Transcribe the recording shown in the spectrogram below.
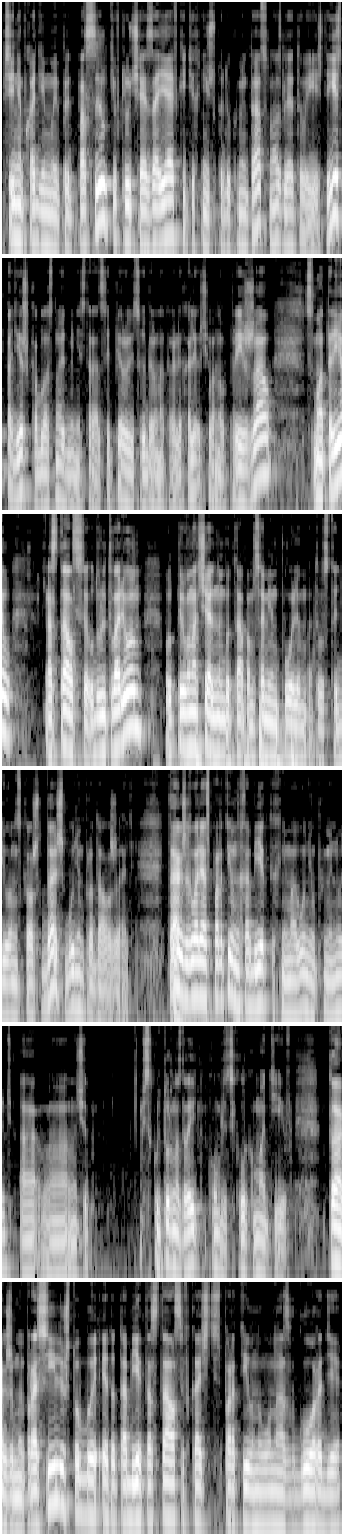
Все необходимые предпосылки, включая заявки, техническую документацию, у нас для этого есть. И есть поддержка областной администрации. Первый вице-губернатор Олег Олегович Иванов приезжал приезжал, смотрел, остался удовлетворен вот первоначальным этапом, самим полем этого стадиона, сказал, что дальше будем продолжать. Также, говоря о спортивных объектах, не могу не упомянуть о значит, физкультурно-оздоровительном комплексе «Локомотив». Также мы просили, чтобы этот объект остался в качестве спортивного у нас в городе.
